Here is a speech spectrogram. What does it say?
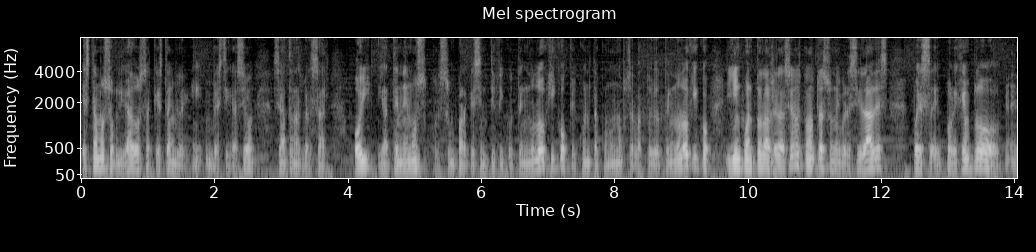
estamos obligados a que esta investigación sea transversal. Hoy ya tenemos pues un parque científico tecnológico que cuenta con un observatorio tecnológico y en cuanto a las relaciones con otras universidades, pues eh, por ejemplo, eh,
